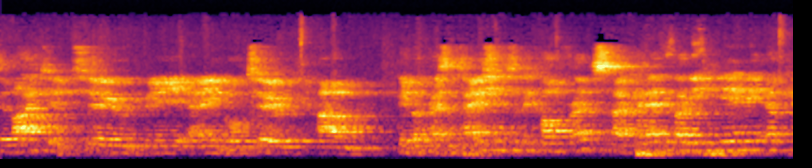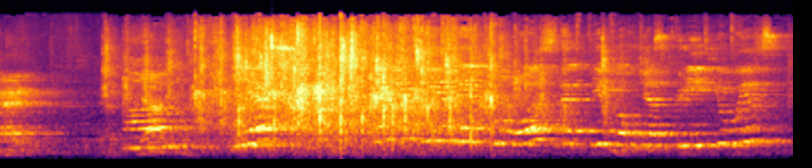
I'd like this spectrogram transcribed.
delighted to be able to um, give a presentation to the conference. Uh, can everybody hear me okay? Um, yes. Can you hear the applause that people just greet you with?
